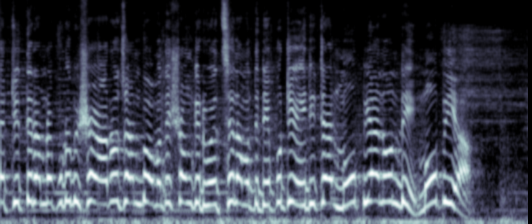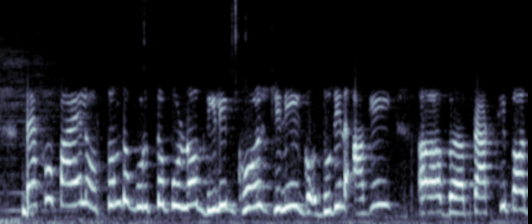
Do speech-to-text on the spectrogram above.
নেতৃত্বের আমরা পুরো বিষয়ে আরও জানব। আমাদের সঙ্গে রয়েছেন আমাদের ডেপুটি এডিটর মৌপিয়া নন্দী। মৌপিয়া। দেখো, পায়েল, অত্যন্ত গুরুত্বপূর্ণ। দিলীপ ঘোষ, যিনি দুদিন আগেই প্রার্থী পদ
